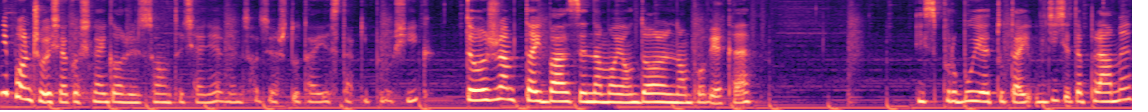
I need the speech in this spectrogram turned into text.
Nie połączyły się jakoś najgorzej są te cienie, więc chociaż tutaj jest taki plusik. Dołożyłam tutaj bazy na moją dolną powiekę. I spróbuję tutaj, widzicie te plamy?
